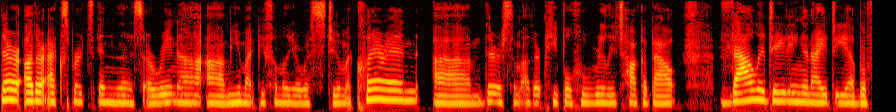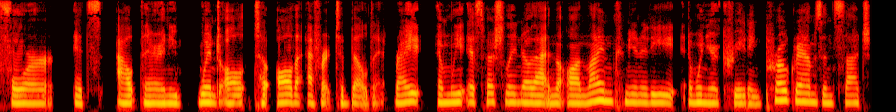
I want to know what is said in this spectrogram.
There are other experts in this arena. Um, you might be familiar with Stu McLaren. Um, there are some other people who really talk about validating an idea before it's out there and you went all to all the effort to build it, right? And we especially know that in the online community and when you're creating programs and such,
